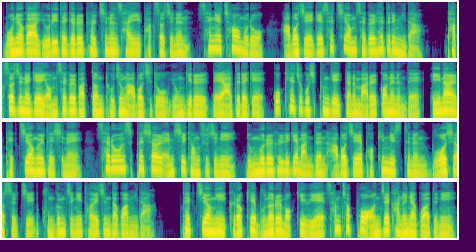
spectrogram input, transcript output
모녀가 요리 대결을 펼치는 사이 박서진은 생애 처음으로 아버지에게 새치 염색을 해드립니다. 박서진에게 염색을 받던 도중 아버지도 용기를 내 아들에게 꼭 해주고 싶은 게 있다는 말을 꺼내는데 이날 백지영을 대신해 새로운 스페셜 MC 경수진이 눈물을 흘리게 만든 아버지의 버킷리스트는 무엇이었을지 궁금증이 더해진다고 합니다. 백지영이 그렇게 문어를 먹기 위해 삼척포 언제 가느냐고 하더니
